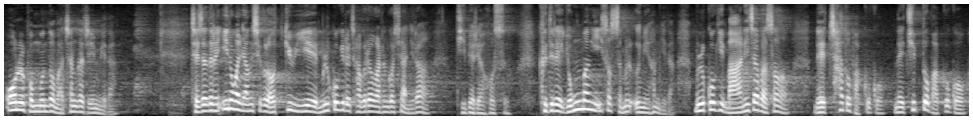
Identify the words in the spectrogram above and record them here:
오늘 본문도 마찬가지입니다. 제자들은 일용할 양식을 얻기 위해 물고기를 잡으러 가는 것이 아니라 디베랴 호수 그들의 욕망이 있었음을 의미합니다. 물고기 많이 잡아서 내 차도 바꾸고 내 집도 바꾸고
